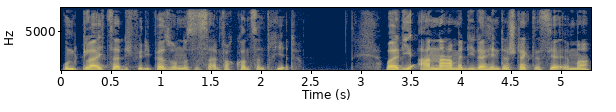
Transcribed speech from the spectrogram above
Und gleichzeitig für die Person ist es einfach konzentriert. Weil die Annahme, die dahinter steckt, ist ja immer,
